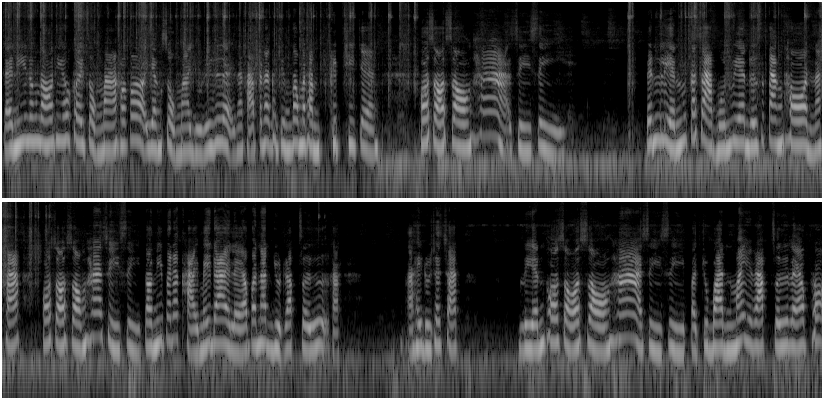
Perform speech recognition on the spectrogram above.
แต่นนี้น้องๆที่เขาเคยส่งมาเขาก็ยังส่งมาอยู่เรื่อยๆนะคะป้านาก็จึงต้องมาทำคลิปชี้แจงพศสองห้าสี่สี่ เป็นเหรียญกระสาบหมุนเวียนหรือสตังทอนนะคะพศสองห้าสี่สี่ตอนนี้ป้านัดขายไม่ได้แล้วป้านัดหยุดรับซื้อค่ะอะ ให้ดูชัดๆ เหรียญพศสองห้าสี่สี่ปัจจุบันไม่รับซื้อแล้ว เพราะ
